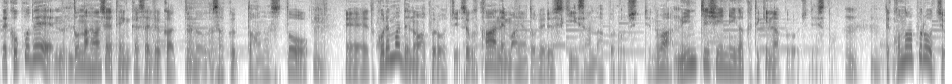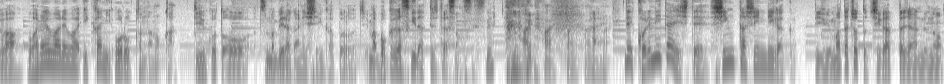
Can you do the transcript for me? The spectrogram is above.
でここでどんな話が展開されるかっていうのをサクッと話すと、うん。えーとこれまでのアプローチそれこそカーネマンやトベルスキーさんのアプローチっていうのは認知心理学的なアプローチですと。でこのアプローチは我々はいかに愚かなのかっていうことをつまびらかにしていくアプローチ、まあ、僕が好きだって言ってたスタンスですね、はいはいはいはい。ははい い、でこれに対して進化心理学っていうまたちょっと違ったジャンルの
